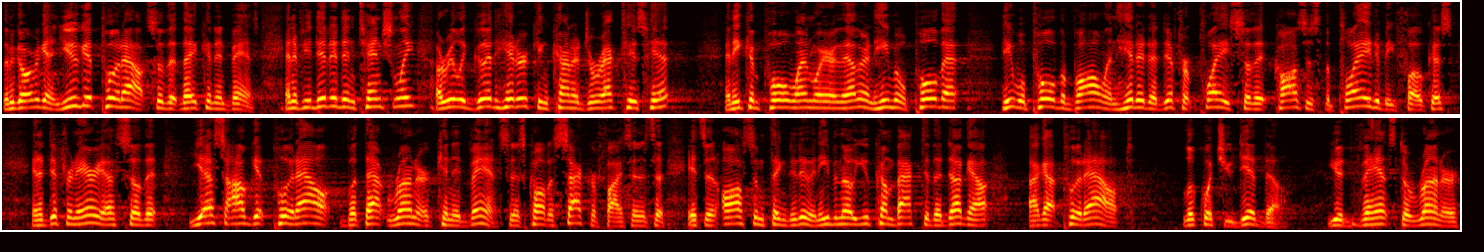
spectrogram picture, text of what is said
Let me go over again. You get put out so that they can advance. And if you did it intentionally, a really good hitter can kind of direct his hit, and he can pull one way or the other, and he will pull that he will pull the ball and hit it a different place so that it causes the play to be focused in a different area so that, yes, I'll get put out, but that runner can advance. And it's called a sacrifice, and it's, a, it's an awesome thing to do. And even though you come back to the dugout, I got put out, look what you did, though. You advanced a runner.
